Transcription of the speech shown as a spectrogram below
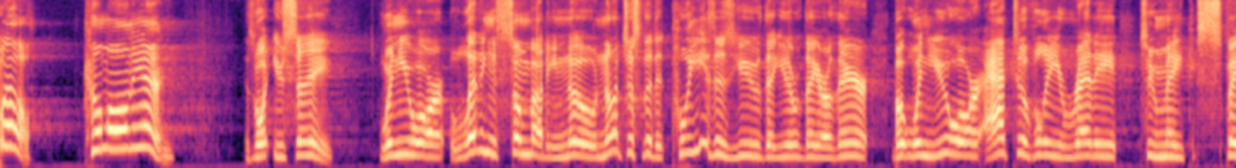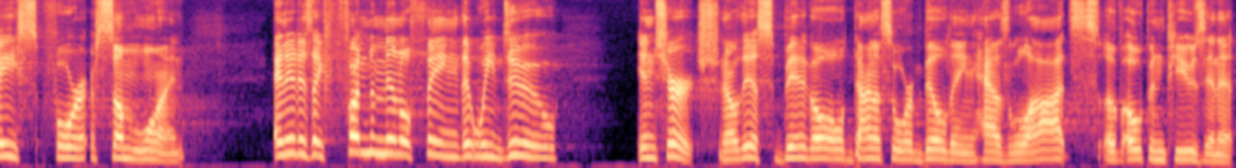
Well, come on in, is what you say. When you are letting somebody know, not just that it pleases you that they are there, but when you are actively ready to make space for someone. And it is a fundamental thing that we do in church. Now, this big old dinosaur building has lots of open pews in it.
